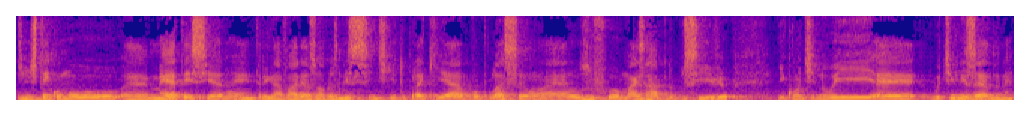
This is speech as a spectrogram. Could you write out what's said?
a gente tem como é, meta esse ano é entregar várias obras nesse sentido para que a população é, usufrua o mais rápido possível e continue é, utilizando né,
